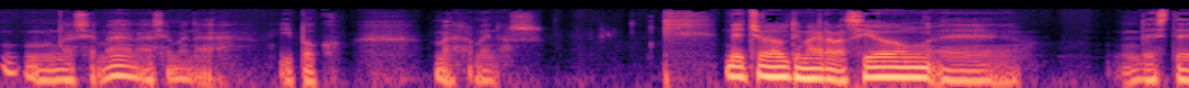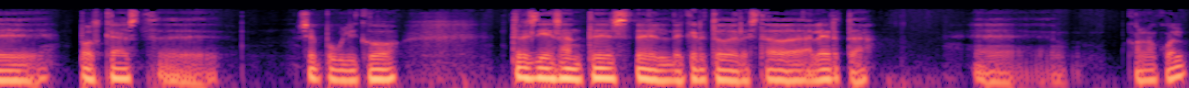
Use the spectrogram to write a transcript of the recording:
una semana, semana y poco, más o menos. De hecho, la última grabación eh, de este podcast eh, se publicó tres días antes del decreto del estado de alerta, eh, con lo cual,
